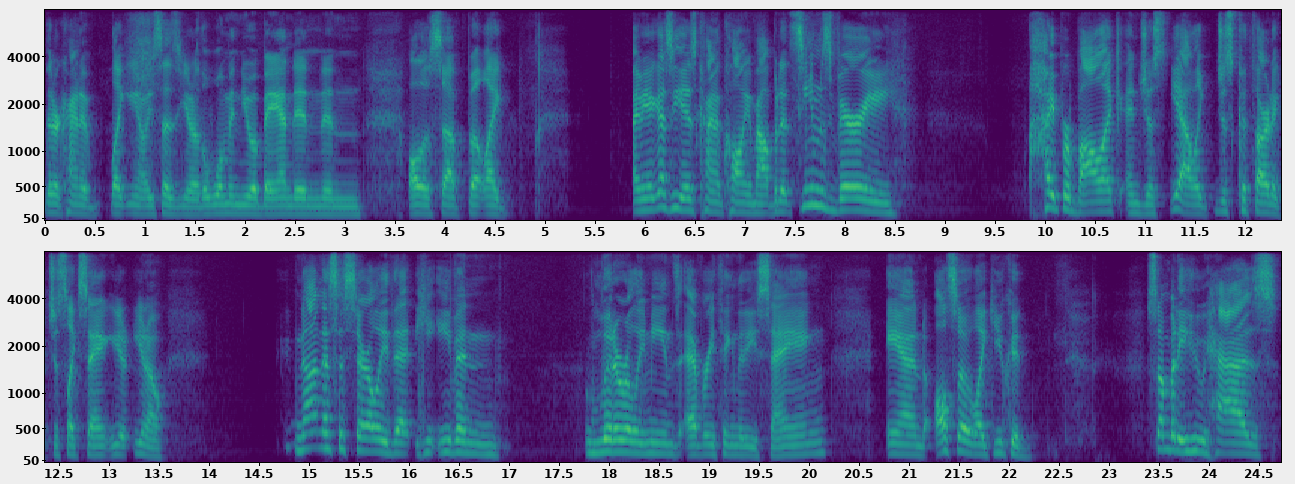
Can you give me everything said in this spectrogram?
that are kind of like you know he says you know the woman you abandoned and all this stuff, but like. I mean, I guess he is kind of calling him out, but it seems very hyperbolic and just yeah like just cathartic just like saying you, you know not necessarily that he even literally means everything that he's saying and also like you could somebody who has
